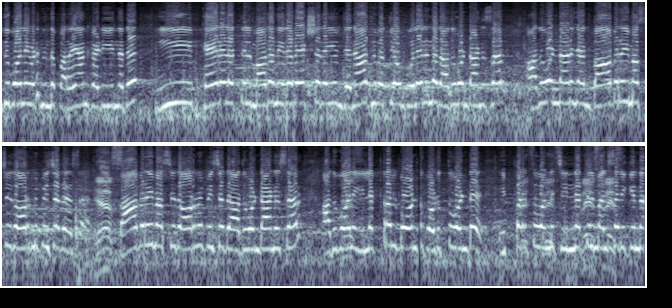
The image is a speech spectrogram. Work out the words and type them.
ഇതുപോലെ ഇവിടെ നിന്ന് പറയാൻ കഴിയുന്നത്. ഈ കേരളത്തിൽ മതനിരപേക്ഷതയും ജനാധിപത്യവും പുലരുന്നത് അതുകൊണ്ടാണ് സാർ. അതുകൊണ്ടാണ് ഞാൻ ബാബറി മസ്ജിദ് ഓർമ്മിപ്പിച്ചത് സാർ. ബാബറി മസ്ജിദ് ഓർമ്മിപ്പിച്ചത് അതുകൊണ്ടാണ് സാർ. അതുപോലെ ഇലക്ട്രൽ ബോണ്ട് കൊടുത്തുകൊണ്ട് ഇപ്പുറത്ത് വന്ന് ചിഹ്നത്തിൽ. മത്സരിക്കുന്ന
